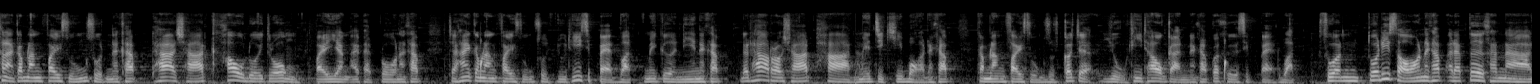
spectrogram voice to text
ขนาดกำลังไฟสูงสุดนะครับถ้าชาร์จเข้าโดยตรงไปยัง iPad Pro นะครับจะให้กำลังไฟสูงสุดอยู่ที่ 18 วัตต์ไม่เกินนี้นะครับและถ้าเราชาร์จผ่าน Magic Keyboard นะครับกำลังไฟสูงสุดก็จะอยู่ที่เท่ากันนะครับก็คือ 18 วัตต์ส่วนตัวที่2นะครับอะแดปเตอร์ขนาด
